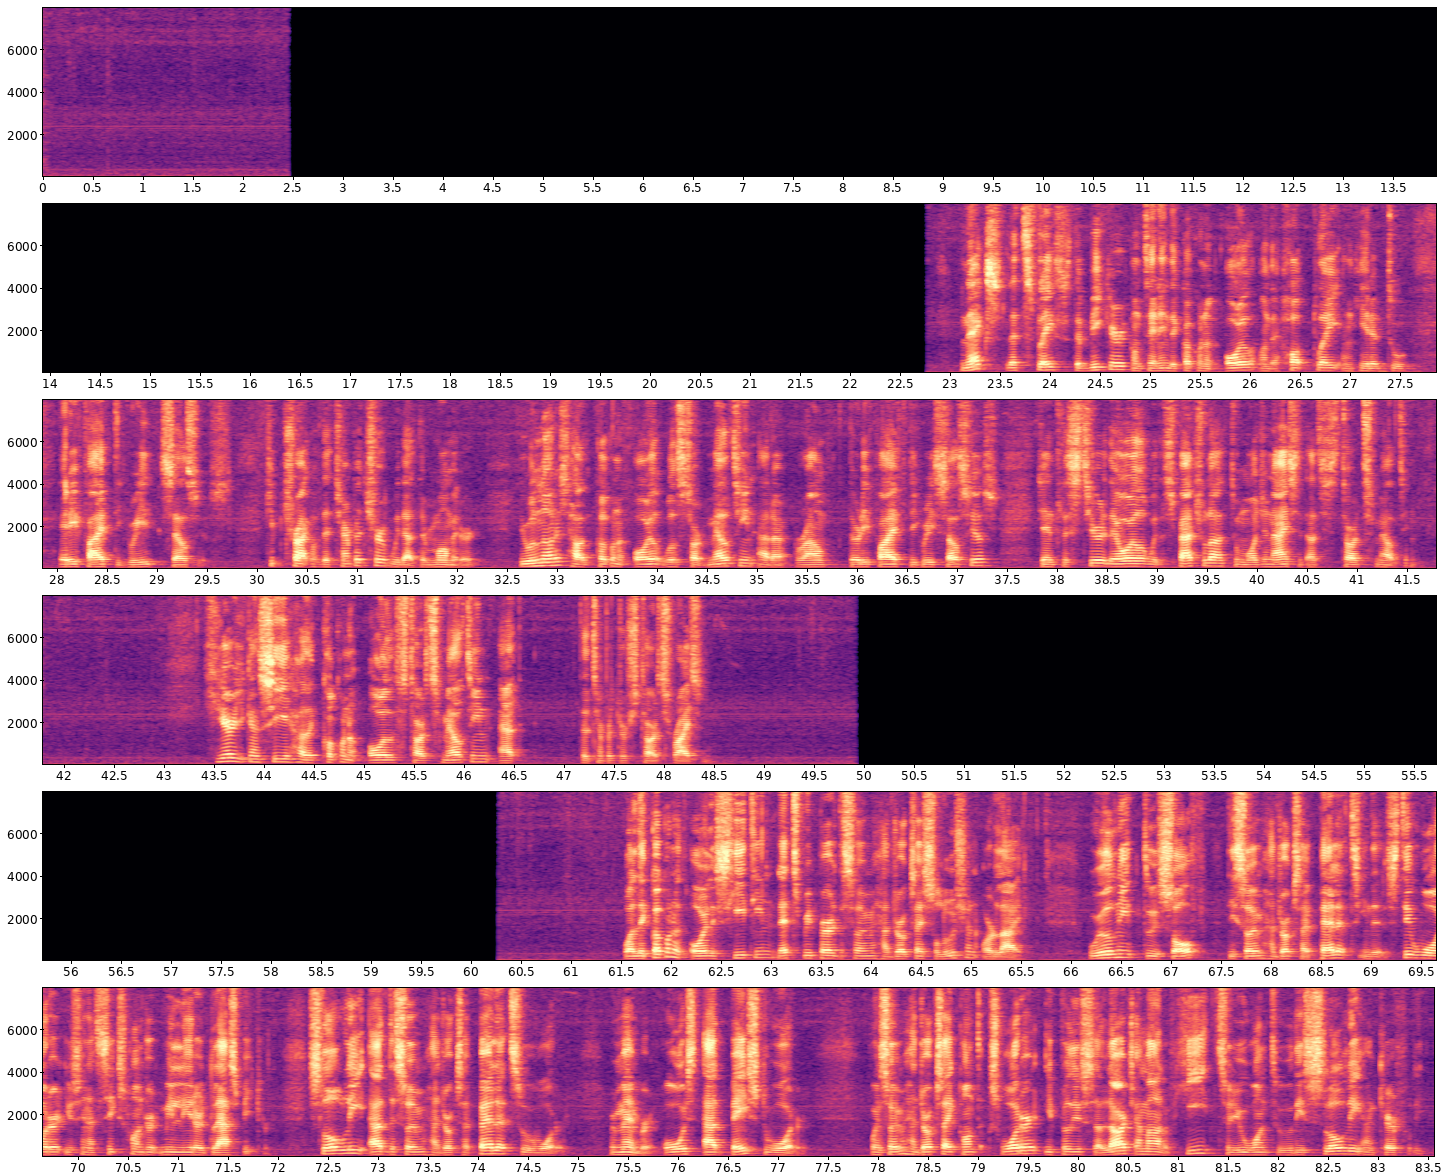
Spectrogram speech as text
Next, let's place the beaker containing the coconut oil on the hot plate and heat it to 85 degrees Celsius. Keep track of the temperature with a thermometer. You will notice how coconut oil will start melting at around 35 degrees Celsius. Gently stir the oil with a spatula to homogenize it as it starts melting. Here you can see how the coconut oil starts melting at the temperature starts rising. While the coconut oil is heating, let's prepare the sodium hydroxide solution or lye. We will need to dissolve the sodium hydroxide pellets in the still water using a 600 milliliter glass beaker. Slowly add the sodium hydroxide pellets to the water. Remember, always add base to water. When sodium hydroxide contacts water, it produces a large amount of heat, so you want to do this slowly and carefully.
